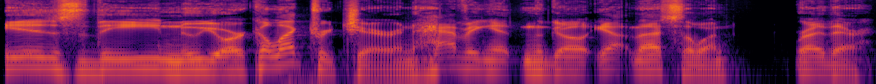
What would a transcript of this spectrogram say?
is the New York electric chair and having it and go, yeah, that's the one right there.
